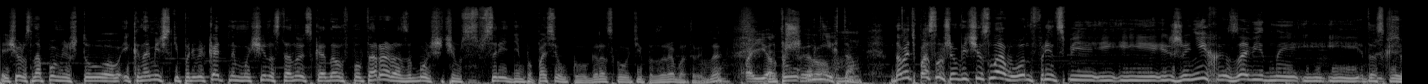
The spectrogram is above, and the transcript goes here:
Еще раз напомню, что экономически привлекательным мужчина становится, когда он в полтора раза больше, чем в среднем по поселку городского типа зарабатывает, да? По Это у- них там. Давайте послушаем Вячеславу. Он, в принципе, и, и- и жених завидный, и, и, так И сказать,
